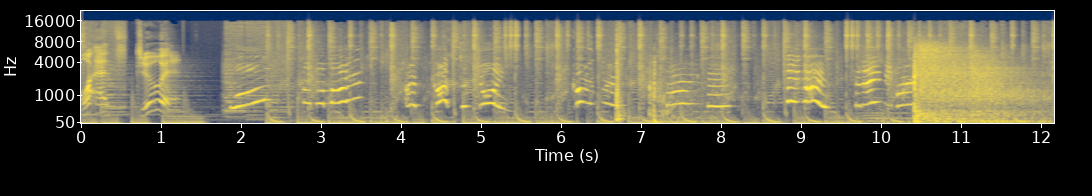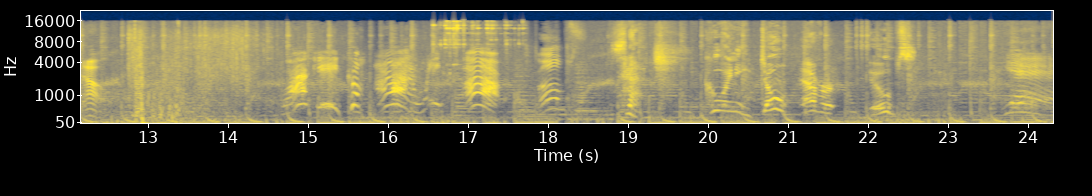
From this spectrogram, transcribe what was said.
Let's do it! Snatch. Coiny, don't ever. Oops. Yeah!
